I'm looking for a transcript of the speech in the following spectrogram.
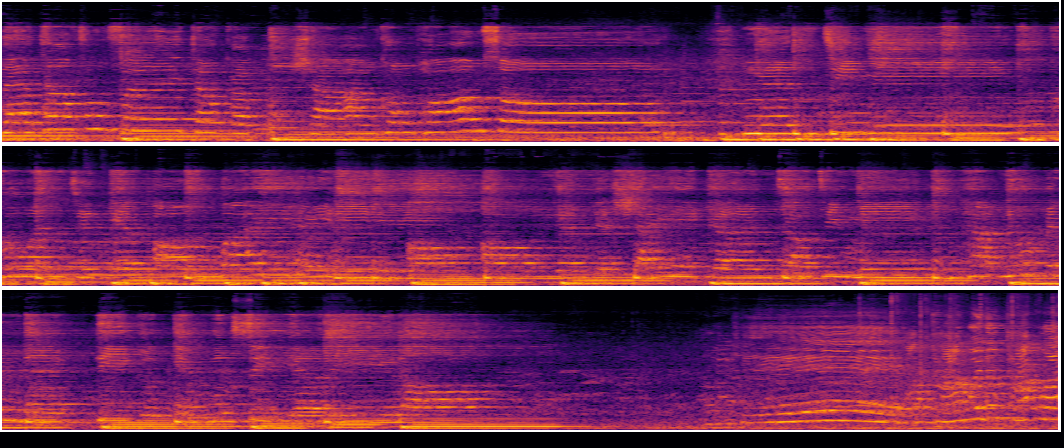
แต่ถ้าฟุ่มเฟือยเจ้ากระปุกามคงพร้อมโซ เงินที่มีควรจะเก็บออมไว้ให้ดีออมออมเงินอย่าใช้เกินเท่าที่มี หากหนูเป็นเด็กดีก็เก็บเงินสิอย่ารีรอ โอเคเอาค้งไว้ลูกค้างไว้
